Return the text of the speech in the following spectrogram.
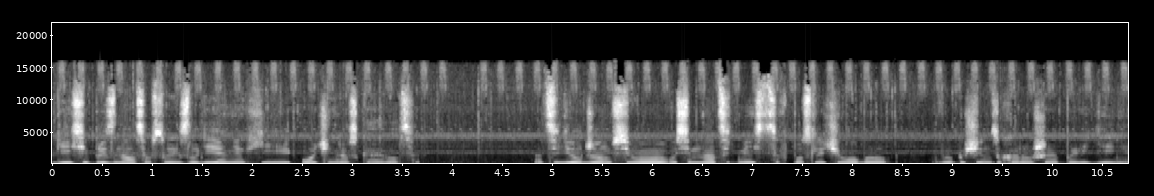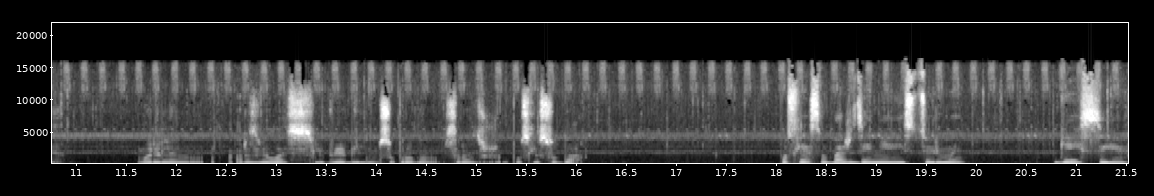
Гейси признался в своих злодеяниях и очень раскаивался – Отсидел Джон всего 18 месяцев, после чего был выпущен за хорошее поведение. Мэрилин развелась с любвеобильным супругом сразу же после суда. После освобождения из тюрьмы Гейси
